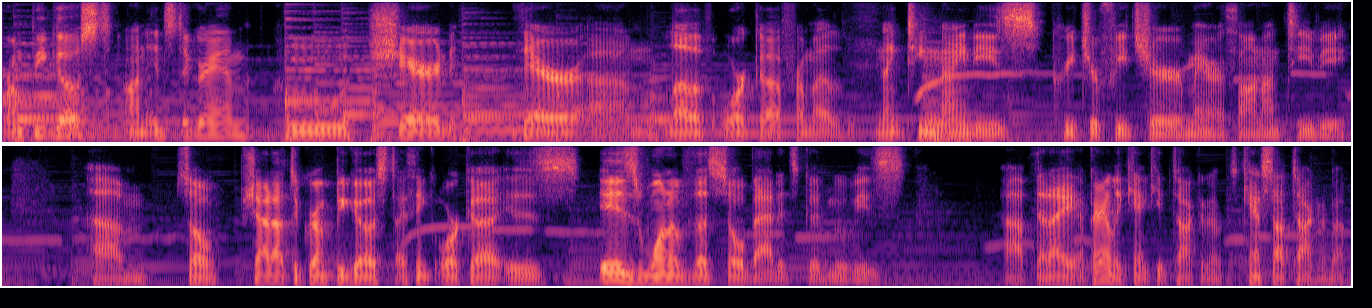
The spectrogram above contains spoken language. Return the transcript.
Grumpy Ghost on Instagram who shared their um, love of Orca from a 1990s creature feature marathon on TV. Um, so shout out to Grumpy Ghost. I think Orca is is one of the so bad it's good movies uh, that I apparently can't keep talking about. Can't stop talking about.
